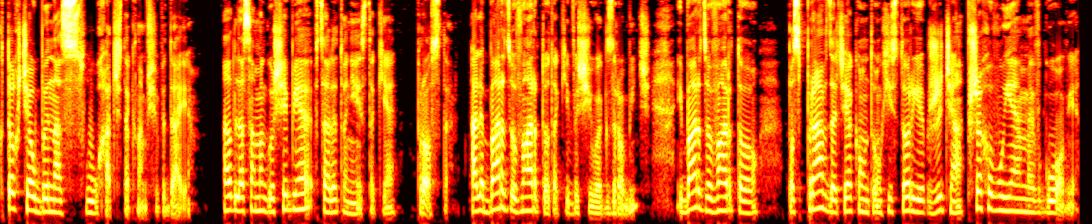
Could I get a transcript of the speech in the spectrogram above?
kto chciałby nas słuchać, tak nam się wydaje. A dla samego siebie wcale to nie jest takie proste. Ale bardzo warto taki wysiłek zrobić i bardzo warto posprawdzać, jaką tą historię życia przechowujemy w głowie.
